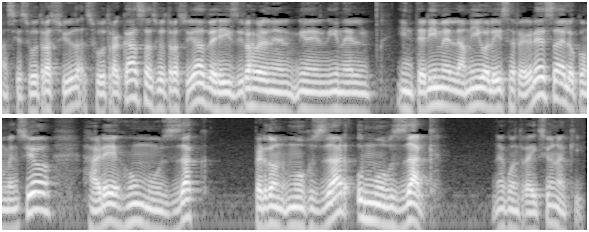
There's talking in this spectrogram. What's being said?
hacia su otra ciudad, su otra casa, su otra ciudad, y en el, en el interim el amigo le dice regresa y lo convenció, haré humuzak, perdón, muzar umuzak, una contradicción aquí.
